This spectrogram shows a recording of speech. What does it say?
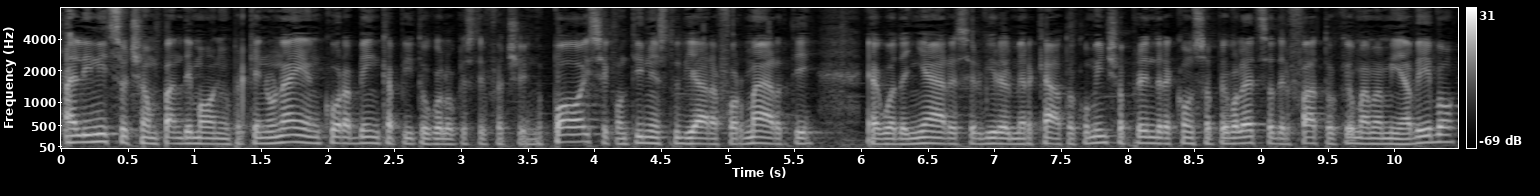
all'inizio c'è un pandemonio perché non hai ancora ben capito quello che stai facendo. Poi, se continui a studiare, a formarti e a guadagnare, a servire il mercato, cominci a prendere consapevolezza del fatto che, oh mamma mia, avevo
